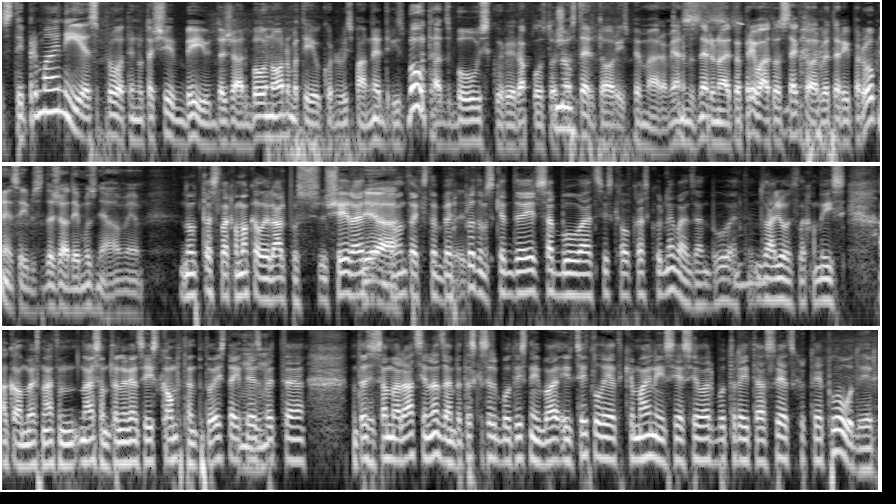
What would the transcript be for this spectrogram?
stipri mainījies. Proti, nu, taču bija dažādi būvniecības normatīvi, kur vispār nedrīkst būt tāds būvis, kur ir aplūstošās nu, teritorijas, piemēram. Ja nemaz nerunājot par privāto sektoru, bet arī par rūpniecības dažādiem uzņēmumiem. Nu, tas, laikam, atkal ir ārpus šī raidījuma konteksta, bet, protams, kad ir sabūvēts viss kaut kas, kur nevajadzētu būvēt. Mm. Tā ļoti, laikam, īsi. Atkal mēs neesam, neesam te neviens īsti kompetenti par to izteikties, mm. bet uh, nu, tas ir samērā acīm redzami. Bet tas, kas varbūt īstenībā ir cita lieta, ka mainīsies jau varbūt arī tās vietas, kur tie plūdi ir.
